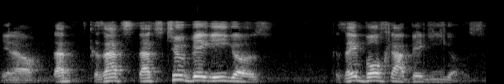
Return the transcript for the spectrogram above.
you know that because that's that's two big egos because they both got big egos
